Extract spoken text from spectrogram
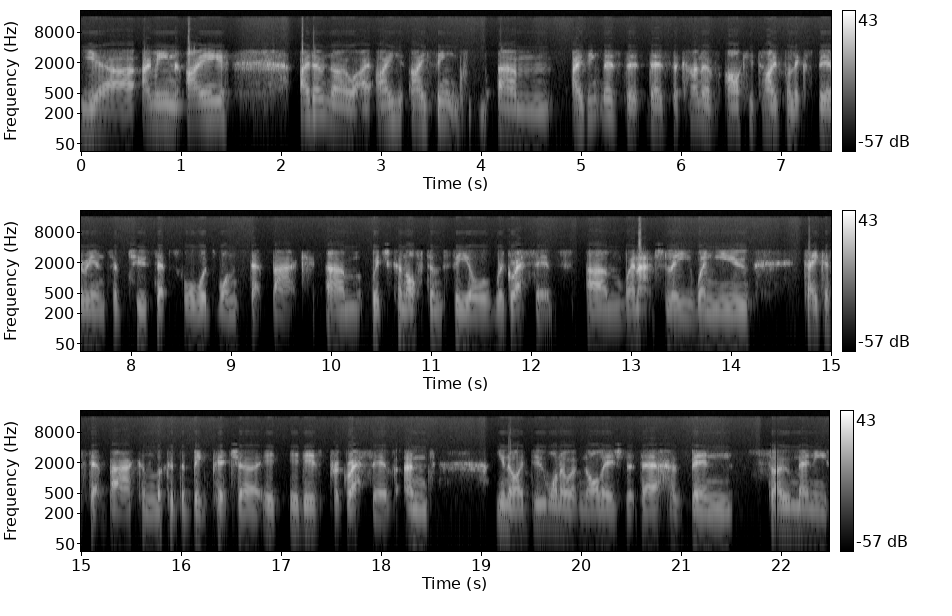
Yeah, I mean, I I don't know. I I, I think um, I think there's the there's the kind of archetypal experience of two steps forwards, one step back, um, which can often feel regressive. Um, when actually, when you take a step back and look at the big picture, it, it is progressive. And you know, I do want to acknowledge that there has been so many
